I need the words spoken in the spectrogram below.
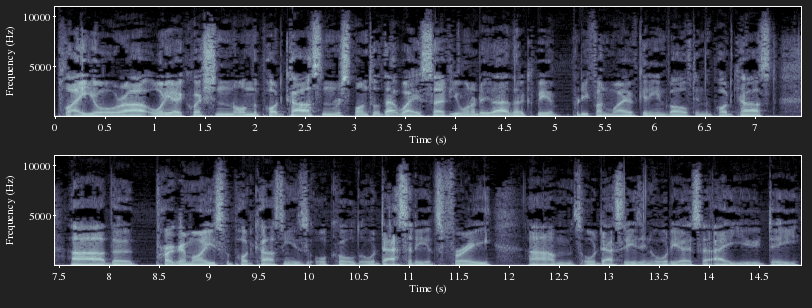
play your uh, audio question on the podcast and respond to it that way. So if you want to do that, that could be a pretty fun way of getting involved in the podcast. Uh, the program I use for podcasting is all called Audacity. It's free. Um, it's Audacity is in audio, so A U D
